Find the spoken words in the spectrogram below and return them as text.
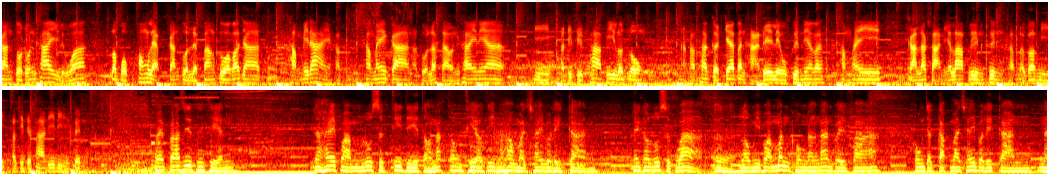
การตรวจคนไข้ หรือว่าระบบห้องแลบการตรวจแลบบางตัวก็จะทำไม่ได้ครับทำให้การตรวจรักษาคนไข้เนี่ยมีประสิทธิภาพที่ลดลงนะครับถ้าเกิดแก้ปัญหาได้เร็วขึ้นเนี่ยก็ทำให้การรักษาเนี่ยราบรื่นขึ้นครับแล้วก็มีประสิทธิภาพที่ดีขึ้น ไฟฟ้าที่เสถียรจะให้ความรู้สึกที่ดีต่อนักท่องเที่ยวที่มาเข้ามาใช้บริการ ให้เขารู้สึกว่าเออเรามีความมั่นคงทางด้านไฟฟ้า คงจะกลับมาใช้บริการใน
